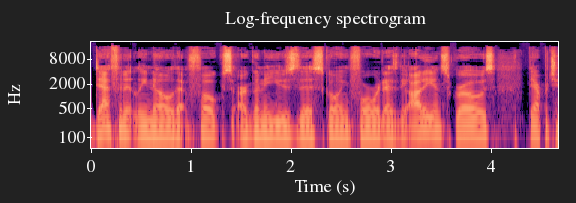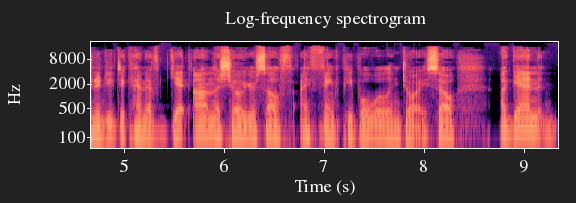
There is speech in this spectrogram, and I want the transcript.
definitely know that folks are going to use this going forward as the audience grows. The opportunity to kind of get on the show yourself, I think people will enjoy. So Again,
